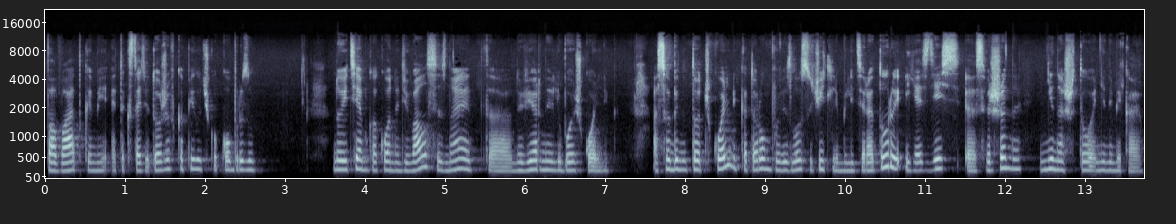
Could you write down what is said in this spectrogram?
повадками, это, кстати, тоже в копилочку к образу, но и тем, как он одевался, знает, э, наверное, любой школьник. Особенно тот школьник, которому повезло с учителем литературы, и я здесь э, совершенно ни на что не намекаю.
